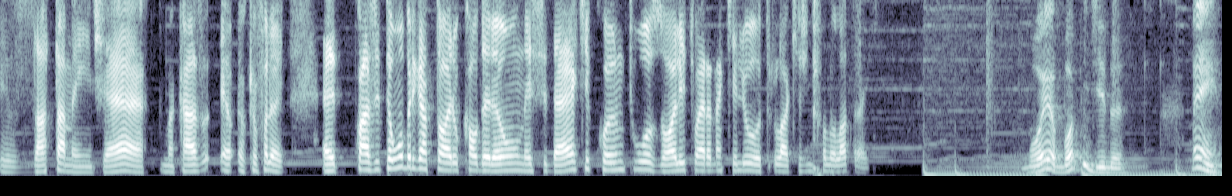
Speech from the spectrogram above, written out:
Exatamente, é uma casa, é, é, o que eu falei, é quase tão obrigatório o caldeirão nesse deck quanto o osólito era naquele outro lá que a gente falou lá atrás. Boa, boa pedida. Bem,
